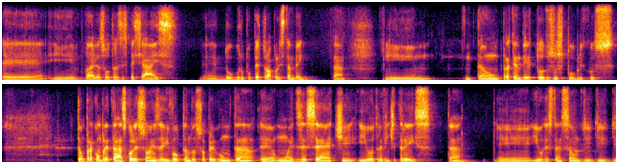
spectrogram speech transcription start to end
É, e várias outras especiais é, do grupo Petrópolis também, tá? E então, para atender todos os públicos. Então, para completar as coleções, aí voltando à sua pergunta, é, um é 17 e outro é 23, tá? E, e o restante são de, de, de,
